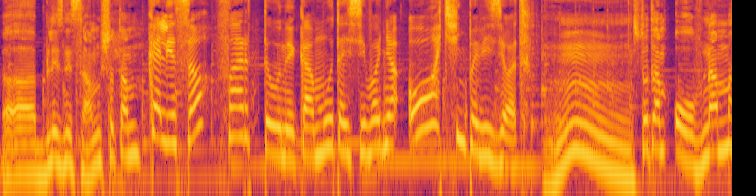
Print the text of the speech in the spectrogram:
А, близнецам что там? Колесо фортуны. Кому-то сегодня очень повезет. М, что там овнам?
